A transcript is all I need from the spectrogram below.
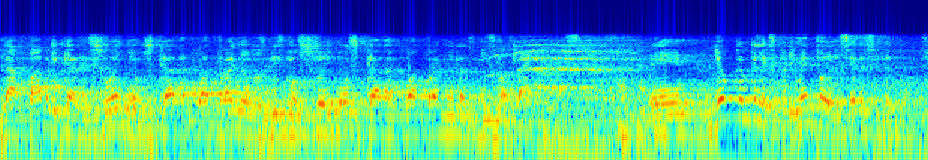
la fábrica de sueños, cada cuatro años los mismos sueños, cada cuatro años las mismas lágrimas. Eh, yo creo que el experimento del ser es el deporte.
